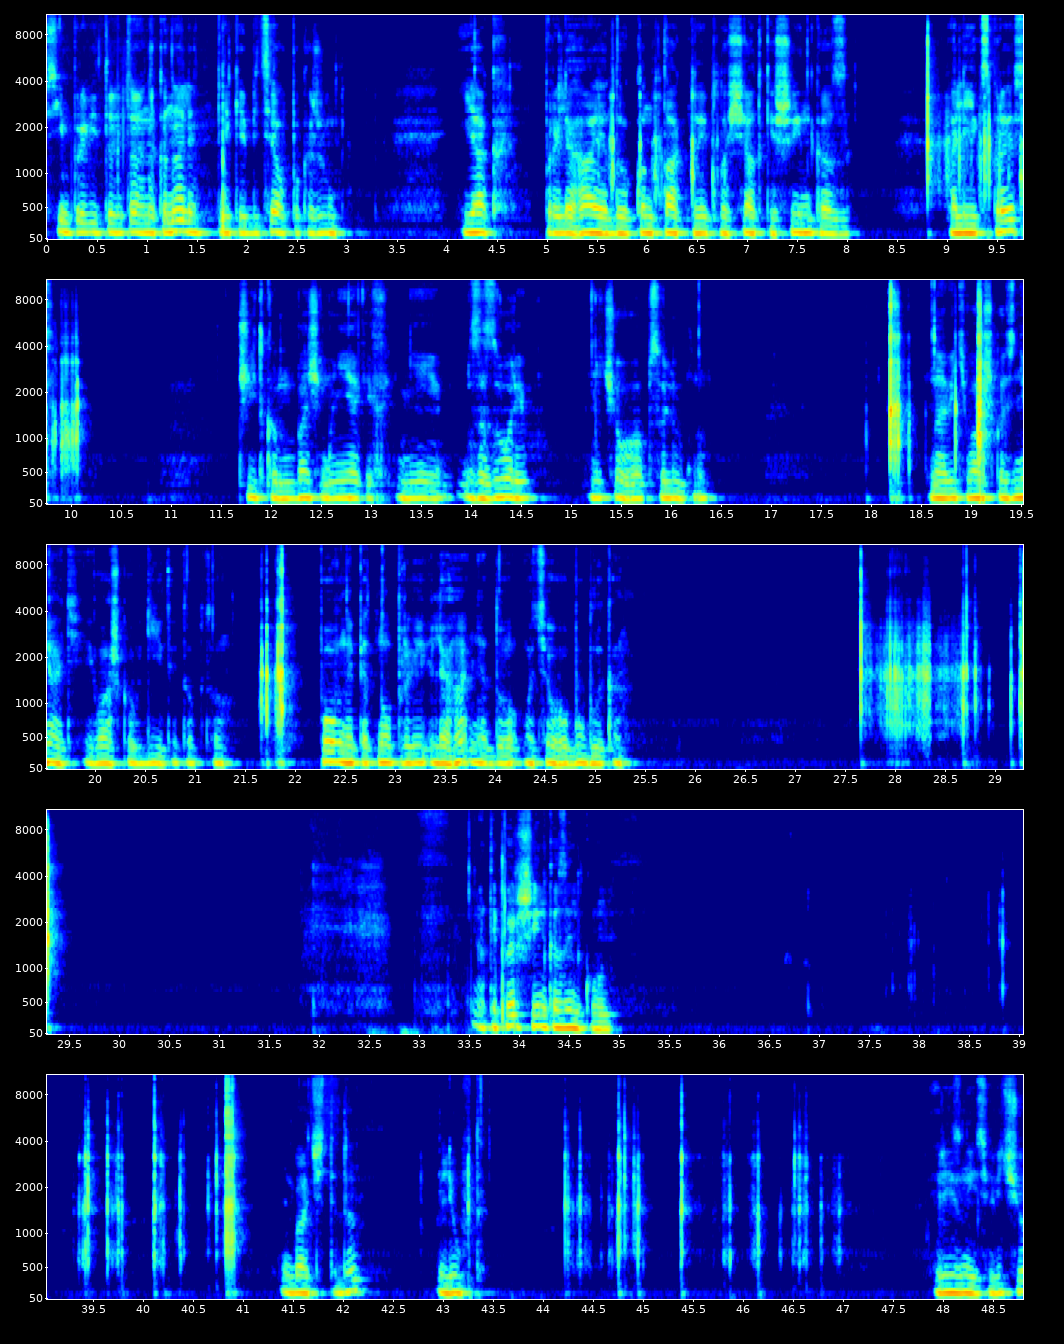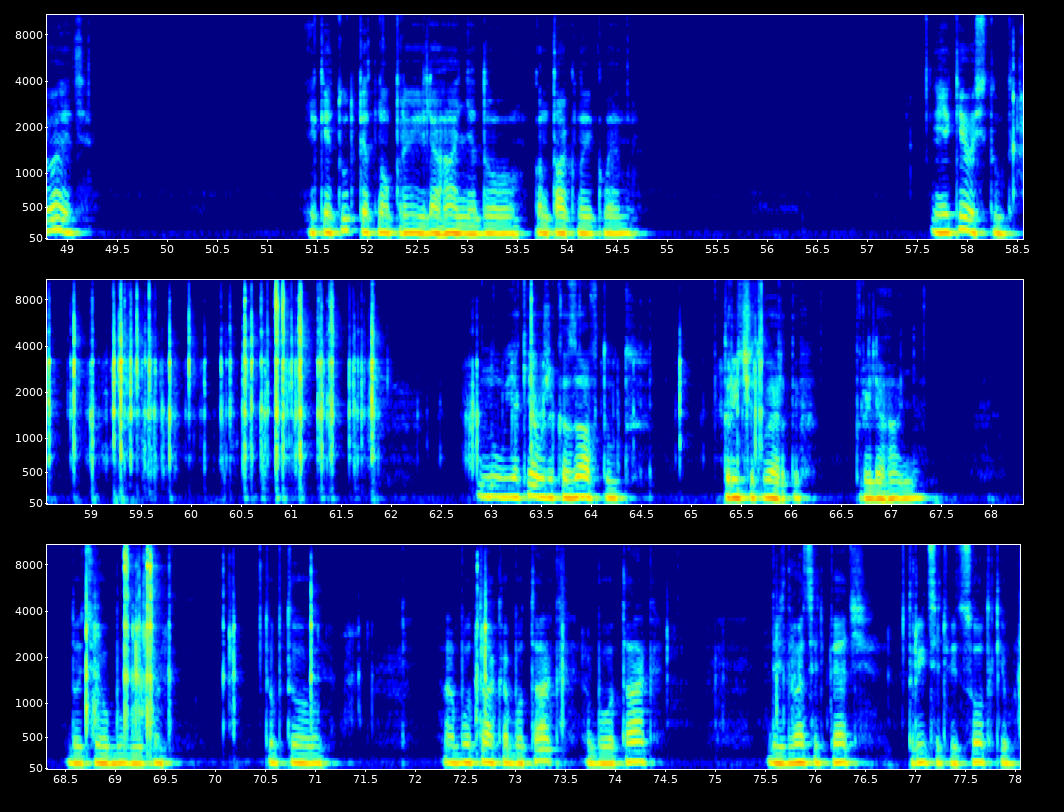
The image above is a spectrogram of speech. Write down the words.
Всім привіт та вітаю на каналі. Як і обіцяв, покажу, як прилягає до контактної площадки шинка з AliExpress. Чітко ми бачимо ніяких ні зазорів, нічого абсолютно. Навіть важко зняти і важко вдіти. Тобто повне п'ятно прилягання до оцього бублика. А тепер шинка з інком. Бачите, да? Люфт. Різницю відчуваєте? Яке тут п'ятно прилягання до контактної клеми? І яке ось тут? Ну, як я вже казав, тут 3 четвертих прилягання до цього бублика. Тобто або так, або так, або так. Десь 25-30%.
